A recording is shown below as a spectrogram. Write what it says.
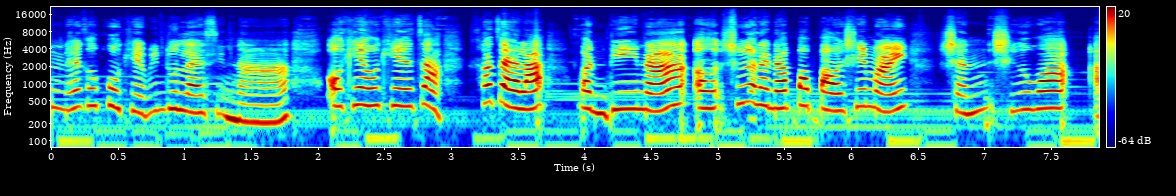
น ให้ครอบครัวเควินดูแลสินะ โอเคโอเคจ้ะ เข้าใจละหวันดีนะ เออชื่ออะไรนะเปาเปาใช่ไหม ฉันชื่อว่าอ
